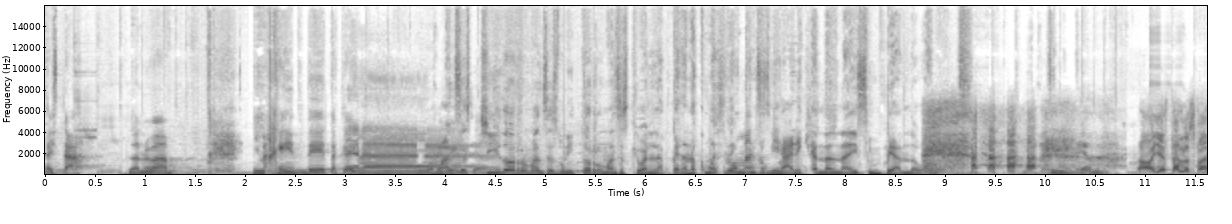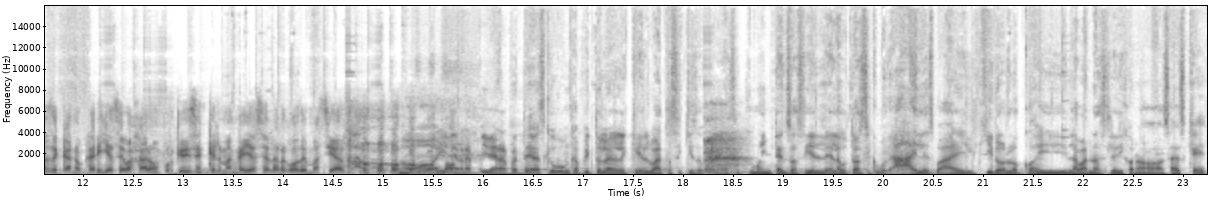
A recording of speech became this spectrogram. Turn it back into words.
Ahí está. La nueva imagen de Takagi. Ah, Romances chidos, romances bonitos, romances que valen la pena. No como es Romances bien Cari que andan ahí simpeando, güey. No, ya hasta los fans de Kanokari ya se bajaron porque dicen que el manga ya se alargó demasiado. No, y de, y de repente ya ves que hubo un capítulo en el que el vato se quiso poner así como intenso, así el, el autor así como de ay, les va el giro loco. Y la banda le dijo, no, ¿sabes qué?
